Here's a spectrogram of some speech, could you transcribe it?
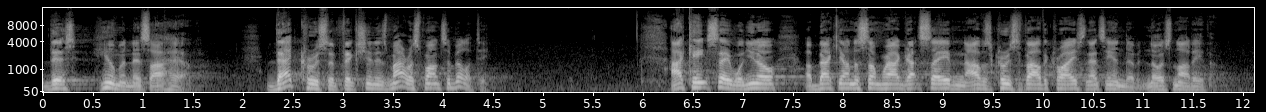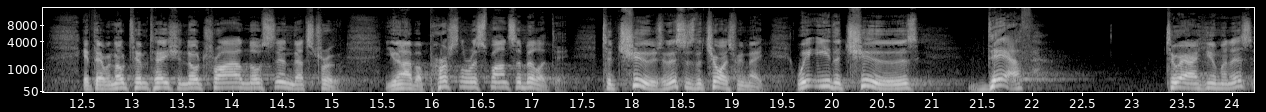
this humanness I have. That crucifixion is my responsibility. I can't say, well, you know, uh, back yonder somewhere I got saved and I was crucified with Christ and that's the end of it. No, it's not either. If there were no temptation, no trial, no sin, that's true. You and I have a personal responsibility to choose, and this is the choice we make. We either choose death to our humanness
